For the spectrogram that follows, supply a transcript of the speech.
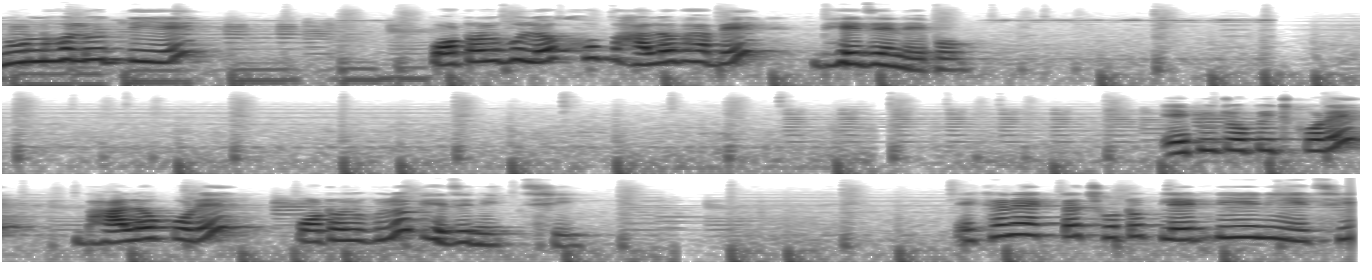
নুন হলুদ দিয়ে পটলগুলো খুব ভালোভাবে ভেজে নেব। এপিট ওপিট করে ভালো করে পটলগুলো ভেজে নিচ্ছি। এখানে একটা ছোট প্লেট নিয়ে নিয়েছি।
